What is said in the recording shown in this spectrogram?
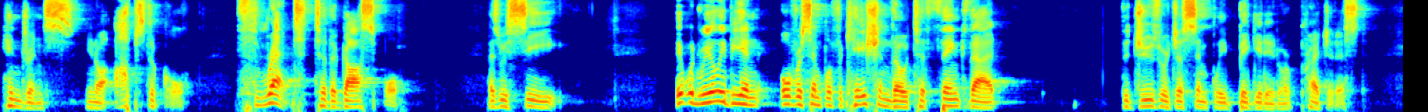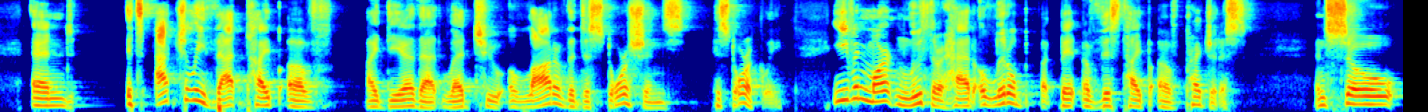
hindrance, you know, obstacle, threat to the gospel. As we see, it would really be an oversimplification, though, to think that the Jews were just simply bigoted or prejudiced. And it's actually that type of idea that led to a lot of the distortions historically. Even Martin Luther had a little bit of this type of prejudice. And so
